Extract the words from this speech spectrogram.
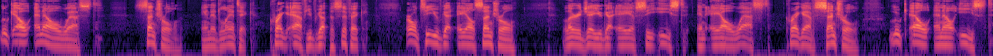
Luke L., NL West. Central and Atlantic. Craig F., you've got Pacific. Earl T., you've got AL Central. Larry J., you've got AFC East and AL West. Craig F. Central, Luke L. NL East,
